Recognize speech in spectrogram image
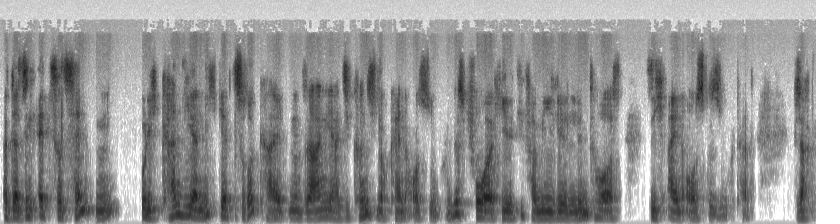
da sind Exzessenten und ich kann die ja nicht jetzt zurückhalten und sagen, ja, sie können sich noch keinen aussuchen, bevor hier die Familie Lindhorst sich einen ausgesucht hat. Gesagt,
